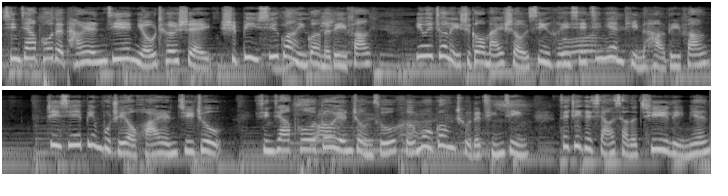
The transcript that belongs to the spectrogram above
新加坡的唐人街牛车水是必须逛一逛的地方，因为这里是购买手信和一些纪念品的好地方。这些并不只有华人居住，新加坡多元种族和睦共处的情景，在这个小小的区域里面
